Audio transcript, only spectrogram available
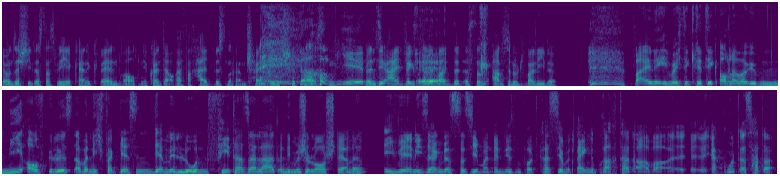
Der Unterschied ist, dass wir hier keine Quellen brauchen. Ihr könnt ja auch einfach Halbwissen ran, scheint Shit posten. Wenn sie halbwegs relevant sind, ist das absolut valide. Vor allen Dingen, ich möchte Kritik auch nochmal üben. Nie aufgelöst, aber nicht vergessen, der Melonen-Feta-Salat und die Michelin-Sterne. Ich will ja nicht sagen, dass das jemand in diesem Podcast hier mit reingebracht hat, aber äh, äh ja gut, das hat er.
